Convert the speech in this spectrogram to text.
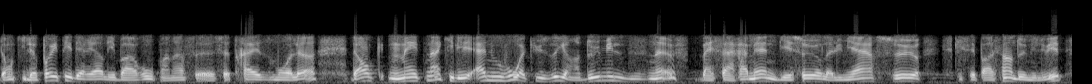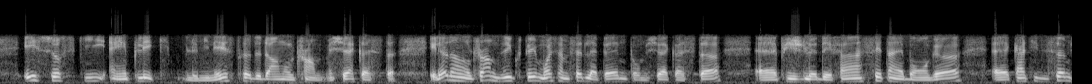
Donc, il n'a pas été derrière les barreaux pendant ce, ce 13 mois-là. Donc, maintenant qu'il est à nouveau accusé en 2019, ben, ça ramène, bien sûr, la lumière sur ce qui s'est passé en 2008 et sur ce qui implique le ministre de Donald Trump, M. Acosta. Et là, Donald Trump dit, écoutez, moi, ça me fait de la peine pour M. Acosta, euh, puis je le défends, c'est un bon gars. Euh, quand il dit ça, M.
